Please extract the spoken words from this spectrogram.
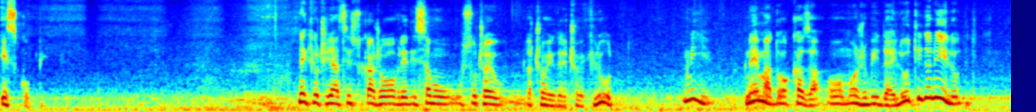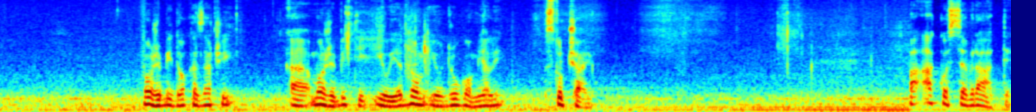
iskupi. Neki učinjaci su kažu ovo vrijedi samo u slučaju da čovjek da je čovjek ljud. Nije. Nema dokaza, ovo može biti da je ljut i da nije ljut. Može biti dokaz, znači, a, može biti i u jednom i u drugom, jeli, slučaju. Pa ako se vrate,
